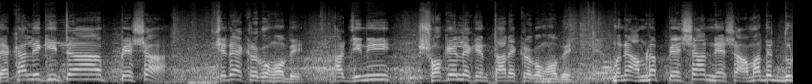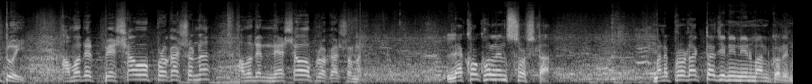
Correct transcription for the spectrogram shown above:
লেখালেখিটা পেশা, সেটা একরকম হবে। আর যিনি শখে লেখেন, তার একরকম হবে। মানে আমরা পেশা নেশা আমাদের দুটোই। আমাদের পেশাও প্রকাশনা আমাদের নেশাও প্রকাশনা। লেখক হলেন স্রষ্টা। মানে প্রোডাক্টটা যিনি নির্মাণ করেন।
